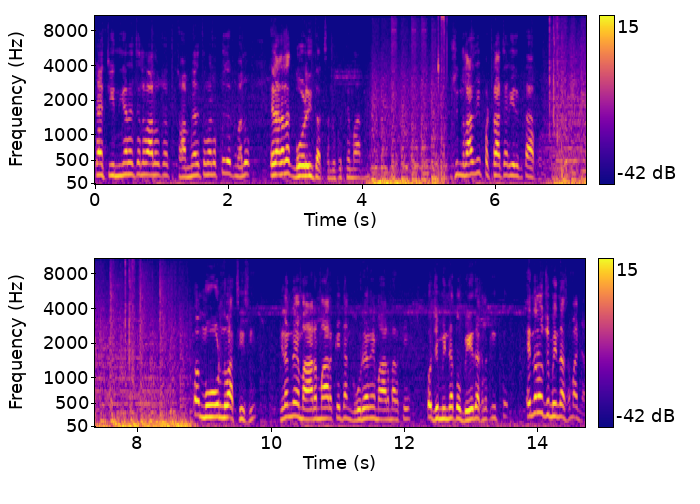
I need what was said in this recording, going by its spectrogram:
ਚਾਹੇ ਚੀਨੀਆਂ ਦੇ ਚਲਵਾ ਲਓ, ਚਾਹੇ ਸਾਮੀਆਂ ਦੇ ਚਲਵਾ ਲਓ ਕਿਤੇ ਚਲਵਾ ਲਓ ਇਹਦਾ ਕਹਿੰਦਾ ਗੋਲੀ ਦੱਸ ਸਾਨੂੰ ਕਿੱਥੇ ਮਾਰਨੀ। ਤੁਸੀਂ ਨਰਾਜ਼ ਵੀ ਪੱਟਾਚਾਰੀ ਦੀ ਕਿਤਾਬ ਪੜ੍ਹੋ। ਉਹ ਮੂਲ ਨਿਵਾਸੀ ਸੀ ਜਿਹਨਾਂ ਨੇ ਮਾਰ ਮਾਰ ਕੇ ਜਾਂ ਗੋਰਿਆਂ ਨੇ ਮਾਰ ਮਾਰ ਕੇ ਉਹ ਜ਼ਮੀਨਾਂ ਤੋਂ ਬੇਦਖਲ ਕੀਤੇ। ਇਹਨਾਂ ਨੂੰ ਜ਼ਮੀਨਾਂ ਸਮਾਜਾਂ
